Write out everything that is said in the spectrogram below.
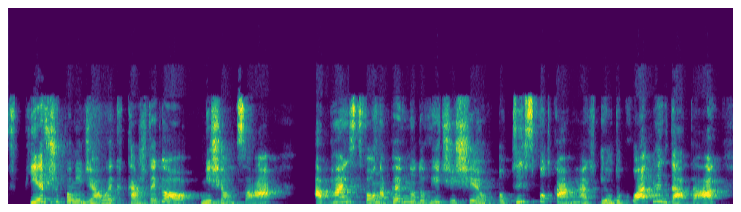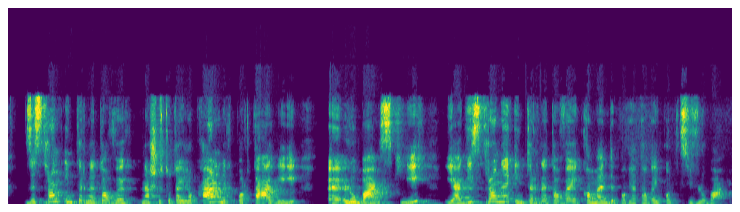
w pierwszy poniedziałek każdego miesiąca, a Państwo na pewno dowiecie się o tych spotkaniach i o dokładnych datach ze stron internetowych naszych tutaj lokalnych portali e, lubańskich, jak i strony internetowej Komendy Powiatowej Policji w Lubaniu.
